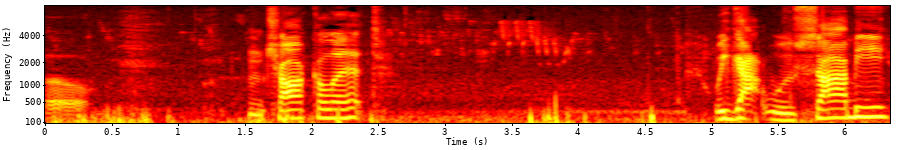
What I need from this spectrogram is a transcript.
Oh. Some chocolate. We got wasabi.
